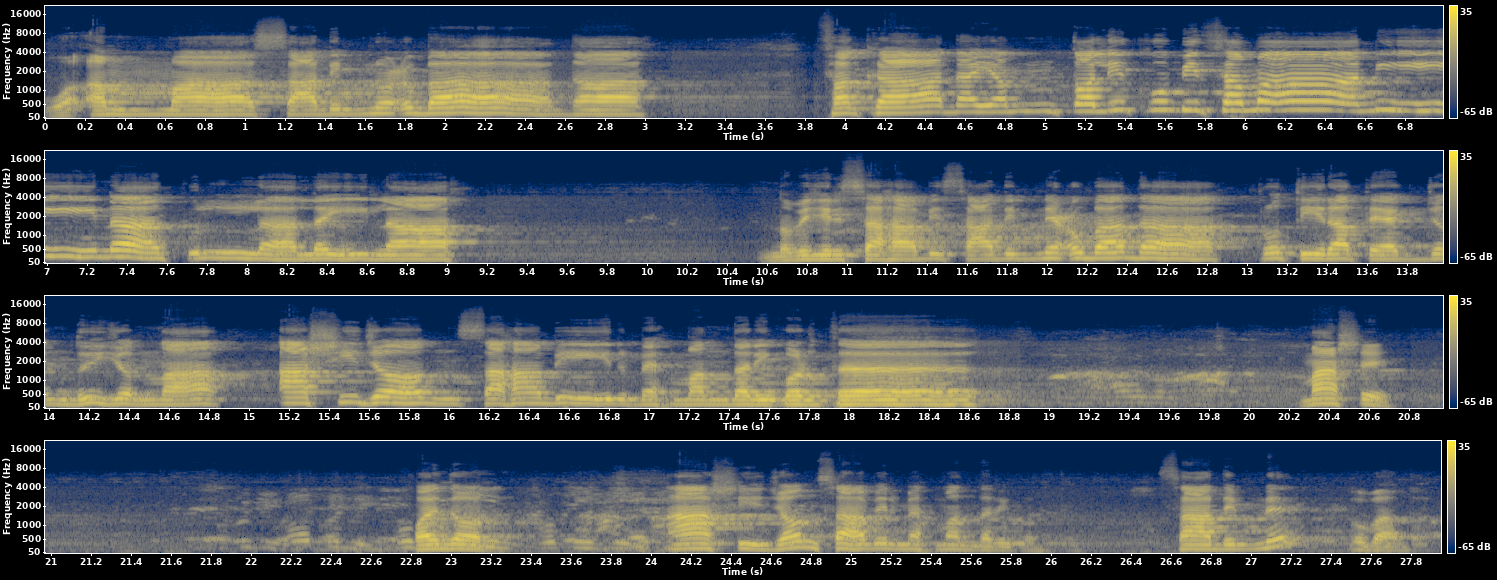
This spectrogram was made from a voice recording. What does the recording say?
ও আম্মা সাদিবনু উবাদা ফাকানা ইয়ানতালিকু বিসামানিনা কুল্লা নবীজির সাহাবী সাদ ইবনে উবাদা প্রতি রাতে একজন, দুইজন না, আশি জন সাহাবীর মেহমানদারি করতেন মাসে কয়জন? আশি জন সাহাবীর মেহমানদারি করতেন সাদ ইবনে উবাদা।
